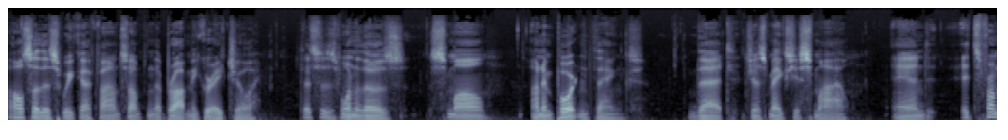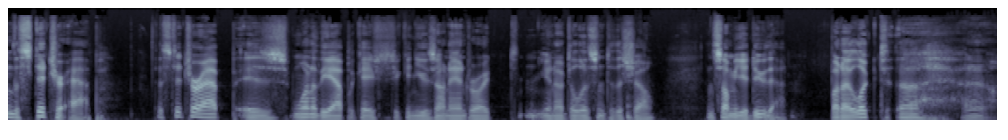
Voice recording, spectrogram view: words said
Also, this week I found something that brought me great joy. This is one of those small, unimportant things that just makes you smile. And it's from the Stitcher app. The Stitcher app is one of the applications you can use on Android, you know, to listen to the show and some of you do that. But I looked. Uh, I don't know.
